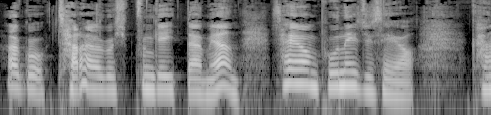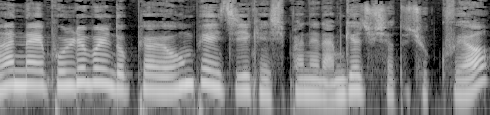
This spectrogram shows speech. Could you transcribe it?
하고 자랑하고 싶은 게 있다면 사연 보내주세요. 강한나의 볼륨을 높여요 홈페이지 게시판에 남겨주셔도 좋고요.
